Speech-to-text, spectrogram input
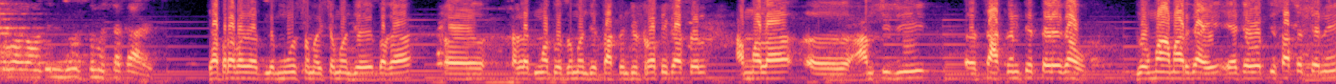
प्रभागामध्ये मूळ समस्या काय आहे या प्रभागातले मूळ समस्या म्हणजे बघा सगळ्यात महत्वाचं म्हणजे चाकणची ट्रॉफिक असेल आम्हाला आमची जी चाकण ते तळेगाव जो महामार्ग आहे याच्यावरती सातत्याने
